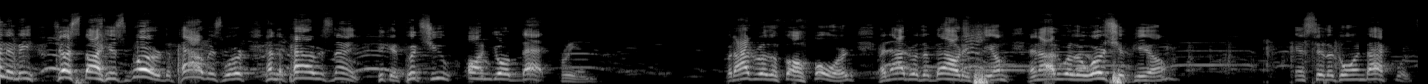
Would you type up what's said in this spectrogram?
enemy just by His word, the power of His word and the power of His name. He can put you on your back, friend. But I'd rather fall forward and I'd rather bow to Him and I'd rather worship Him instead of going backwards.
